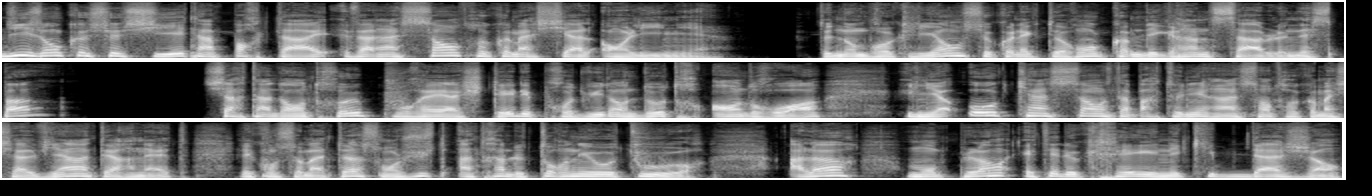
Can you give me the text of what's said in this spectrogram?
Disons que ceci est un portail vers un centre commercial en ligne. De nombreux clients se connecteront comme des grains de sable, n'est-ce pas? Certains d'entre eux pourraient acheter des produits dans d'autres endroits. Il n'y a aucun sens d'appartenir à un centre commercial via Internet. Les consommateurs sont juste en train de tourner autour. Alors, mon plan était de créer une équipe d'agents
